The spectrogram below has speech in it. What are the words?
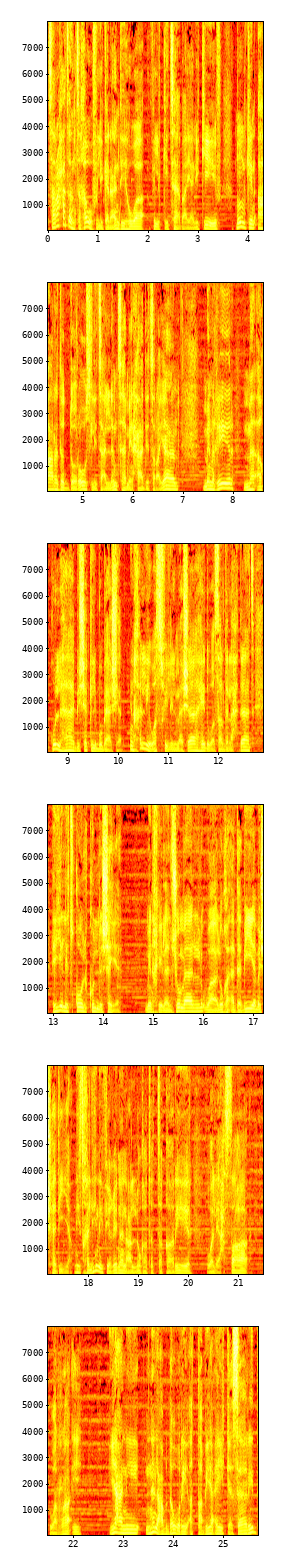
صراحة التخوف اللي كان عندي هو في الكتابة يعني كيف ممكن أعرض الدروس اللي تعلمتها من حادث ريان من غير ما أقولها بشكل مباشر. نخلي وصفي للمشاهد وسرد الأحداث هي اللي تقول كل شيء. من خلال جمل ولغة أدبية مشهدية. تخليني في غنى عن لغة التقارير والإحصاء والرأي. يعني نلعب دوري الطبيعي كسارد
